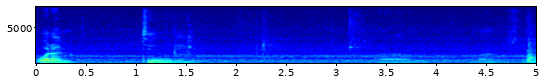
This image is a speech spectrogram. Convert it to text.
what I'm doing. Um,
